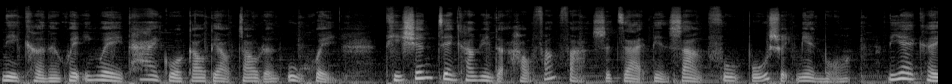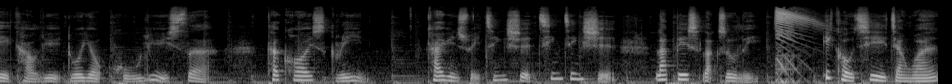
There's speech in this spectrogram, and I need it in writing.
你可能会因为太过高调遭人误会。提升健康运的好方法是在脸上敷补水面膜。你也可以考虑多用湖绿色 （turquoise green）。开运水晶是青金石 （lapis lazuli）。一口气讲完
